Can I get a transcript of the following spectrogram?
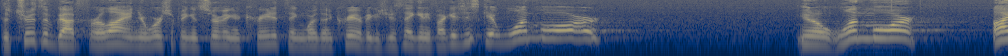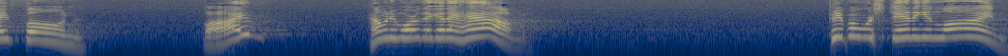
the truth of God for a lie and you're worshiping and serving a created thing more than a creator because you're thinking, if I could just get one more, you know, one more iPhone 5, how many more are they going to have? People were standing in line.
